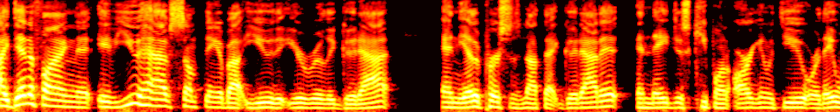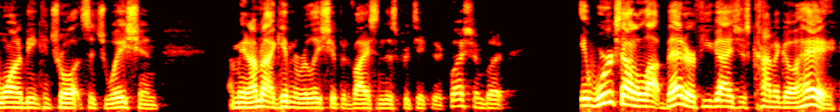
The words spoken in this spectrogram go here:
identifying that if you have something about you that you're really good at and the other person's not that good at it and they just keep on arguing with you or they want to be in control of that situation i mean i'm not giving relationship advice in this particular question but it works out a lot better if you guys just kind of go, hey,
